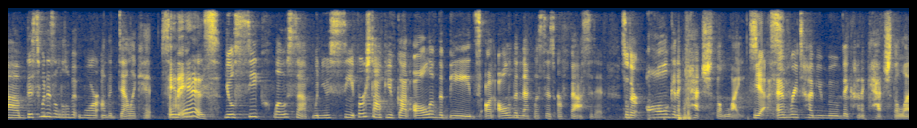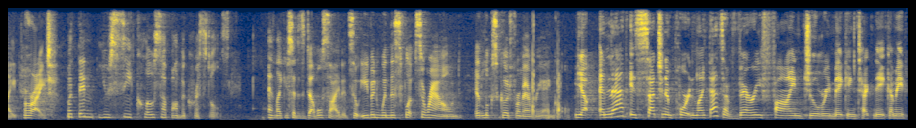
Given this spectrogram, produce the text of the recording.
Um, this one is a little bit more on the delicate side. It is. You'll see close up when you see, first off, you've got all of the beads on all of the necklaces are faceted. So they're all gonna catch the light. Yes. Every time you move, they kind of catch the light. Right. But then you see close up on the crystals And like you said, it's double-sided, so even when this flips around, it looks good from every angle. Yep, and that is such an important, like that's a very fine jewelry making technique. I mean,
